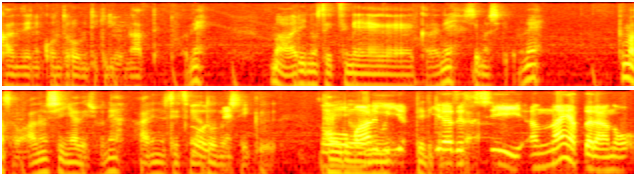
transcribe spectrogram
完全にコントロールできるようになったりとかね。まあアリの説明からねしてましたけどもね。クマさんはあのシーン嫌でしょうね。アリの説明をどんどんしていく、大そう、まあ、あ量にれも嫌でますし、あのなんやったら、あの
